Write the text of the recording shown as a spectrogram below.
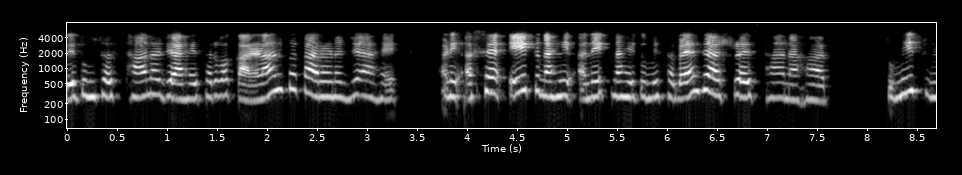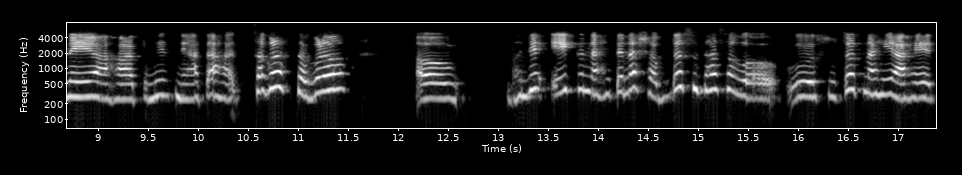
ते तुमचं स्थान जे आहे सर्व कारणांचं कारण जे आहे आणि असे एक नाही अनेक नाही तुम्ही सगळ्यांचे आश्रयस्थान आहात तुम्हीच ज्ञेय आहात तुम्हीच ज्ञात आहात सगळं सगळं म्हणजे एक नाही त्यांना शब्द सुद्धा सुचत नाही आहेत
